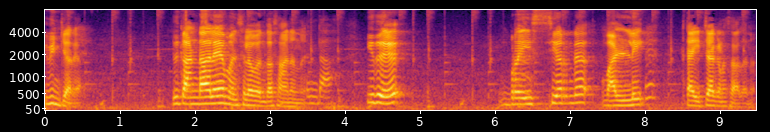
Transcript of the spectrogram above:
ഇത് എനിക്കറിയാം. ഇത് കണ്ടാലേ മനസ്സിലാവും എന്താ സാധനം എന്താ? ഇത് ബ്രേസിയറിന്റെ വള്ളി ടൈറ്റ് ആക്കണ സാധനം.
